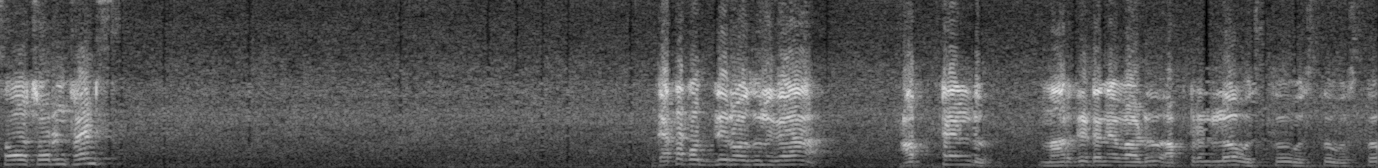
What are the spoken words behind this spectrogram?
సో చూడండి ఫ్రెండ్స్ గత కొద్ది రోజులుగా అప్ ట్రెండ్ మార్కెట్ అనేవాడు అప్ ట్రెండ్లో వస్తూ వస్తూ వస్తూ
